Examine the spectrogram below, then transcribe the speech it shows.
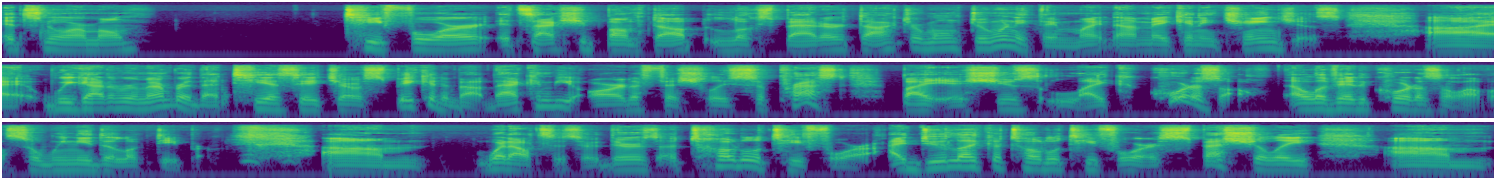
it's normal. T4, it's actually bumped up, looks better. Doctor won't do anything, might not make any changes. Uh, we got to remember that TSH I was speaking about, that can be artificially suppressed by issues like cortisol, elevated cortisol levels. So we need to look deeper. Um, what else is there? There's a total T4. I do like a total T4, especially um,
